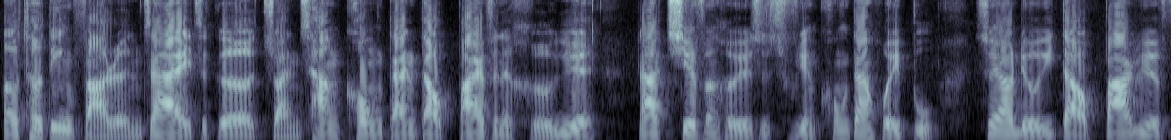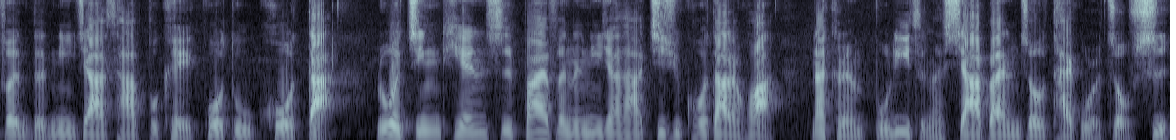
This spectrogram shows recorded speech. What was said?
呃，特定法人在这个转仓空单到八月份的合约，那七月份合约是出现空单回补，所以要留意到八月份的逆价差不可以过度扩大。如果今天是八月份的逆价差继续扩大的话，那可能不利整个下半周台股的走势。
